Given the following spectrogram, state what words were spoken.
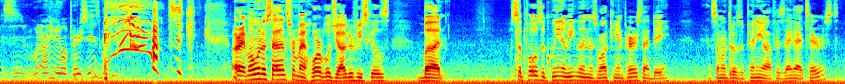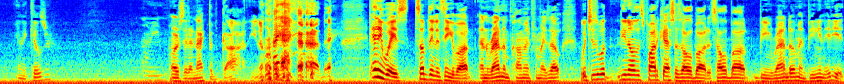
This is, well, I don't even know what Paris is, man. All right, moment of silence for my horrible geography skills. But suppose the Queen of England is walking in Paris that day, and someone throws a penny off. Is that guy a terrorist, and it kills her, I mean, or is it an act of God? You know. Anyways, something to think about, and random comment from myself, which is what you know this podcast is all about. It's all about being random and being an idiot,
